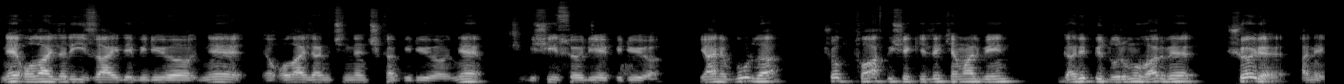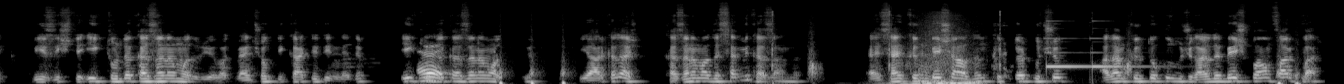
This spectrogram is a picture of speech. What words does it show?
ne olayları izah edebiliyor, ne e, olayların içinden çıkabiliyor, ne bir şey söyleyebiliyor. Yani burada çok tuhaf bir şekilde Kemal Bey'in garip bir durumu var ve şöyle hani biz işte ilk turda kazanamadı diyor. Bak ben çok dikkatli dinledim. İlk turda Evet. kazanamadı diyor. Ya arkadaş kazanamadı sen mi kazandın? E sen 45 aldın 44 buçuk adam 49 buçuk arada 5 puan fark var.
